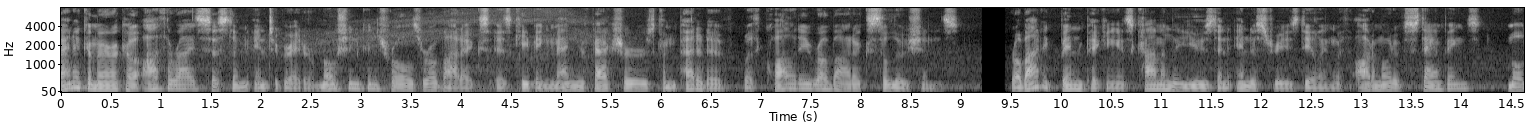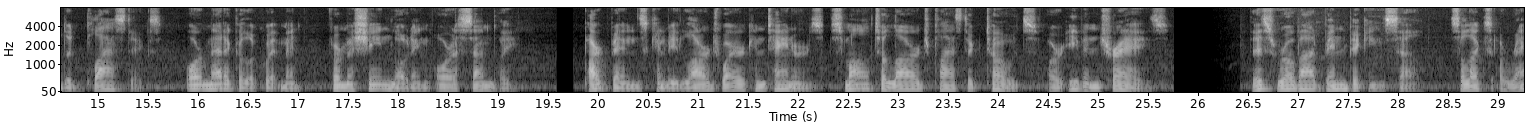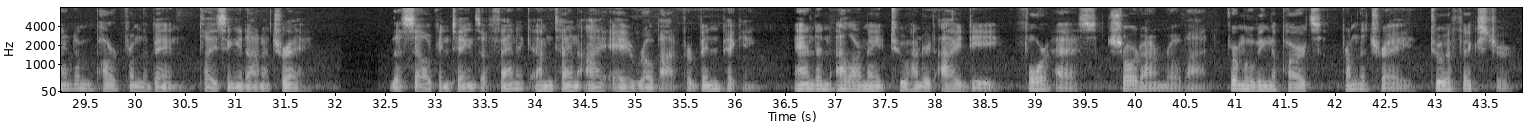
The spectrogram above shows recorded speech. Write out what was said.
Fanuc America Authorized System Integrator Motion Controls Robotics is keeping manufacturers competitive with quality robotics solutions. Robotic bin picking is commonly used in industries dealing with automotive stampings, molded plastics, or medical equipment for machine loading or assembly. Part bins can be large wire containers, small to large plastic totes, or even trays. This robot bin picking cell selects a random part from the bin, placing it on a tray. The cell contains a Fanuc M10IA robot for bin picking and an LRmate 200ID 4S short arm robot for moving the parts from the tray to a fixture.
